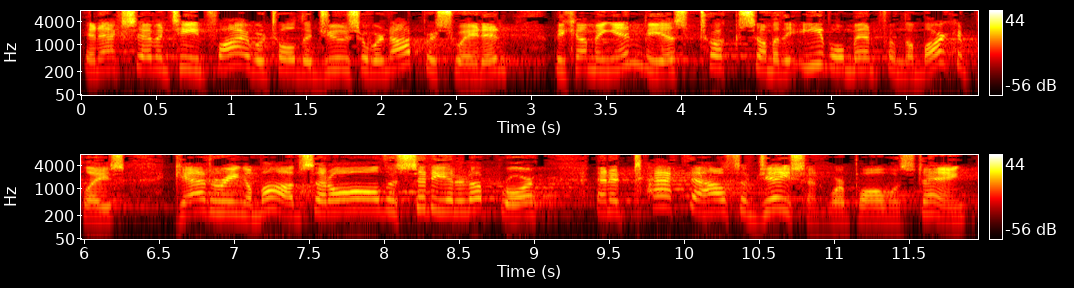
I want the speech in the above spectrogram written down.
In Acts 17, 5, we're told the Jews who were not persuaded, becoming envious, took some of the evil men from the marketplace, gathering a mob, set all the city in an uproar, and attacked the house of Jason, where Paul was staying,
